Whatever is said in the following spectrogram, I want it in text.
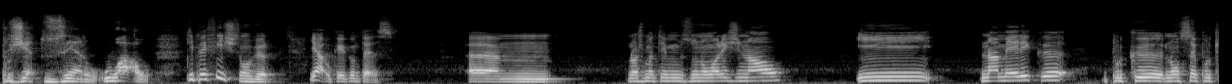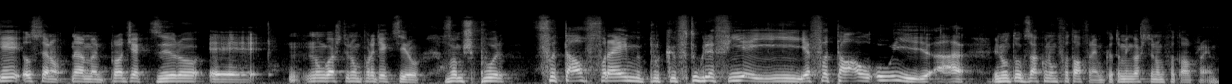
Projeto Zero, uau! Tipo, é fixe, estão a ver? E yeah, o que acontece? Um, nós mantemos o nome original e na América, porque não sei porquê, eles disseram: Não, mano, Project Zero é. Não gosto do nome Project Zero. Vamos pôr Fatal Frame, porque fotografia e é fatal. Ui, ah. Eu não estou a gozar com o nome Fatal Frame, porque eu também gosto do nome Fatal Frame.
